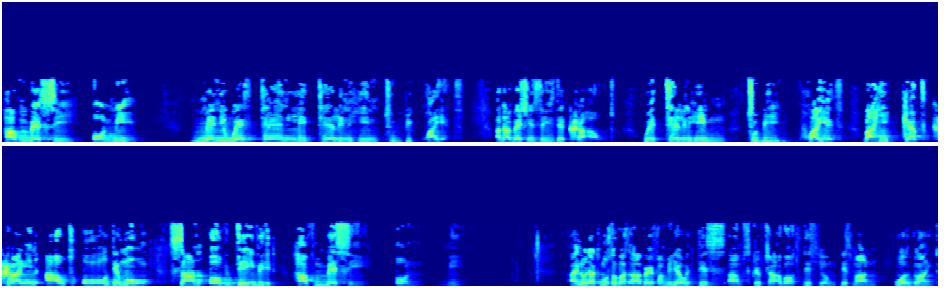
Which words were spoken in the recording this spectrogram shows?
have mercy on me. Many were sternly telling him to be quiet. Other version says the crowd were telling him to be quiet. But he kept crying out all the more, Son of David, have mercy on me. I know that most of us are very familiar with this um, scripture about this young, this man who was blind.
